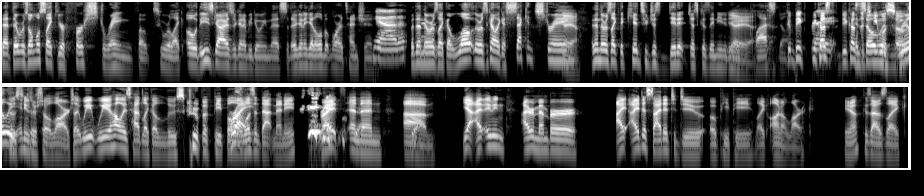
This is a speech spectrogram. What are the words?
that there was almost like your first string folks who were like, oh, these guys are going to be doing this, so they're going to get a little bit more attention. Yeah, But then there was like a low, there was kind of like a second string, yeah, yeah. and then there was like the kids who just did it just because they needed yeah, to get yeah, class yeah. done. Be- because Right. because And the so team was was so really those teams were so large. Like we we always had like a loose group of people. Right. It wasn't that many, right? And Yeah. then Yeah. um yeah, I, I mean I remember I I decided to do OPP like on a lark, you know, because I was like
